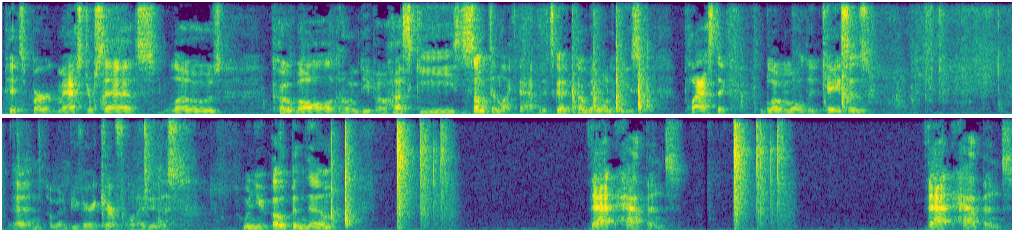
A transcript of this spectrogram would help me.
Pittsburgh master sets, Lowe's, Kobalt, Home Depot Husky, something like that. But it's gonna come in one of these plastic blow molded cases. And I'm gonna be very careful when I do this. When you open them, that happens. That happens.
